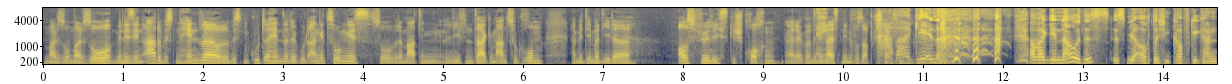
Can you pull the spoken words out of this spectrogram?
mal so, mal so. Wenn die sehen, ah, du bist ein Händler oder du bist ein guter Händler, der gut angezogen ist, so wie der Martin lief einen Tag im Anzug rum, äh, mit dem hat jeder ausführlichst gesprochen. Ja, der konnte Ey, die meisten Infos abgreifen. Aber genau. Aber genau das ist mir auch durch den Kopf gegangen.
